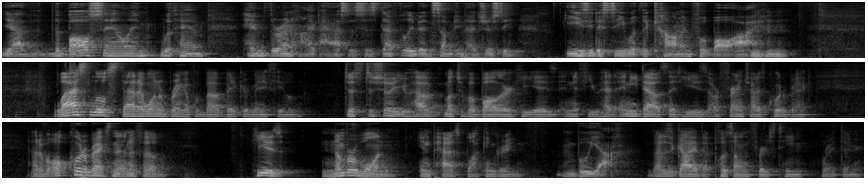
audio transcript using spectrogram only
Yeah the ball sailing with him him throwing high passes has definitely been something that just easy to see with the common football eye. Mm-hmm. Last little stat I want to bring up about Baker Mayfield, just to show you how much of a baller he is, and if you had any doubts that he is our franchise quarterback, out of all quarterbacks in the NFL, he is number one in pass blocking grade. Booyah. That is a guy that puts on first team right there.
